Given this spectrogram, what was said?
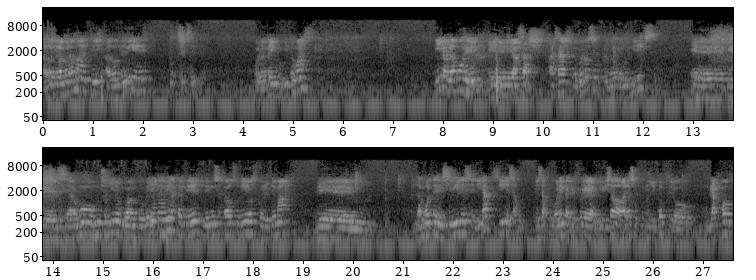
a dónde va con la amante, a dónde viene, etc. Bueno, acá hay un poquito más. Y hablamos de eh, Asash. Asash lo conocen, primero de Wikileaks, eh, se armó mucho lío cuando venía todo bien hasta que él denuncia a Estados Unidos por el tema de mm, la muerte de civiles en Irak, ¿sí? esa, esa furgoneta que fue acribillada a balazos por un helicóptero, Black Hawk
